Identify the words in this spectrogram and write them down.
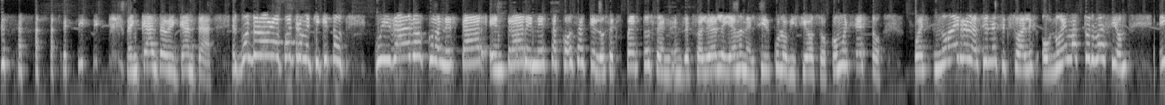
me encanta, me encanta. El punto número cuatro, mis chiquitos, cuidado con estar, entrar en esta cosa que los expertos en, en sexualidad le llaman el círculo vicioso. ¿Cómo es esto? Pues no hay relaciones sexuales o no hay masturbación y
